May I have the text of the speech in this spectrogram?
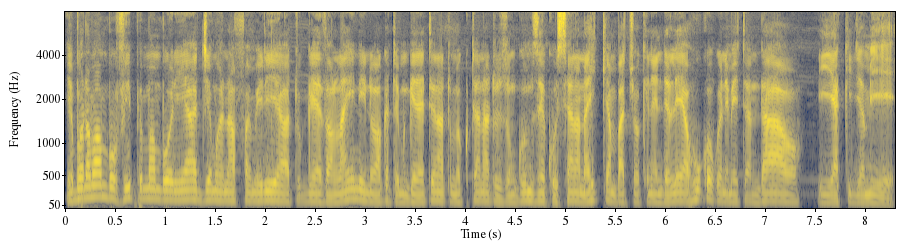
E bwana, mambo vipi? Mambo ni aje mwana familia Together Online? Ni wakati mwingine tena tumekutana tuzungumze kuhusiana na hiki ambacho kinaendelea huko kwenye mitandao ya kijamii.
